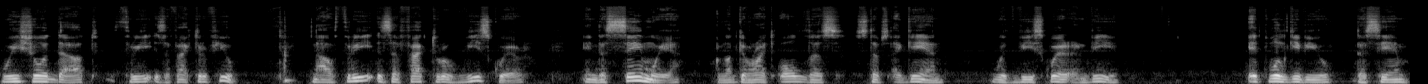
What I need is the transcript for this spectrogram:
we showed that 3 is a factor of u. Now 3 is a factor of v square. In the same way, I'm not going to write all these steps again with v square and v. It will give you the same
